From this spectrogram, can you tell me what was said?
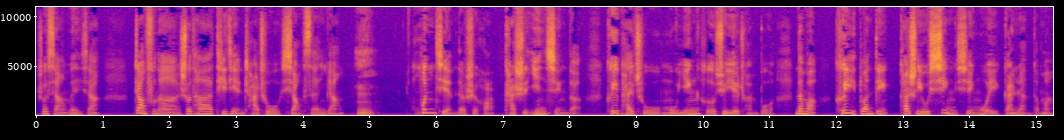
说想问一下，丈夫呢说他体检查出小三阳，嗯，婚检的时候它是阴性的。可以排除母婴和血液传播，那么可以断定它是由性行为感染的吗？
